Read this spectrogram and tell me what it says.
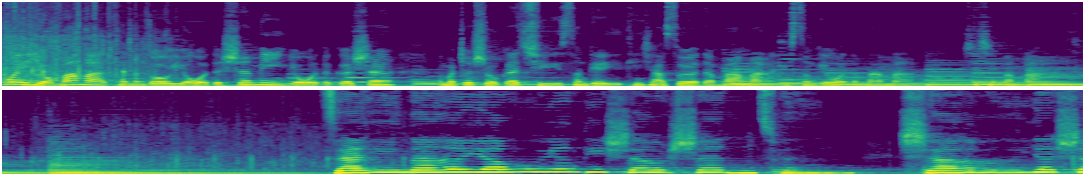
因为有妈妈，才能够有我的生命，有我的歌声。那么这首歌曲送给天下所有的妈妈，也送给我的妈妈。谢谢妈妈。在那遥远的小山村，小呀小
